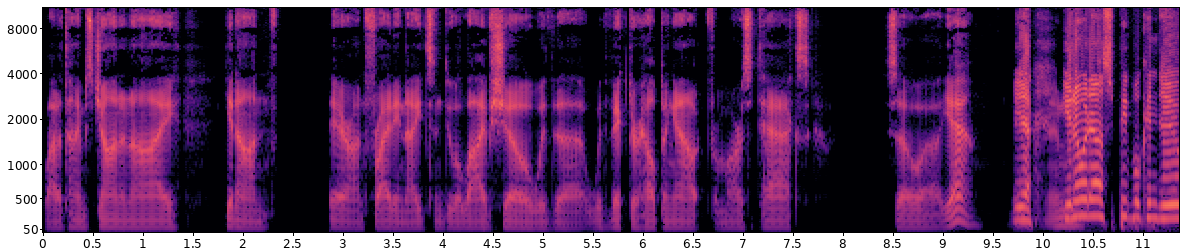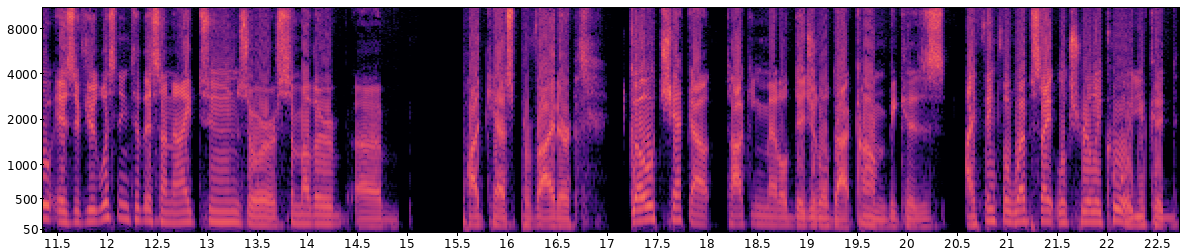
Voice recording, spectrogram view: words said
A lot of times, John and I get on there on Friday nights and do a live show with uh, with Victor helping out from Mars Attacks. So, uh, yeah. Yeah. And- You know what else people can do is if you're listening to this on iTunes or some other uh, podcast provider, go check out talkingmetaldigital.com because I think the website looks really cool. You could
